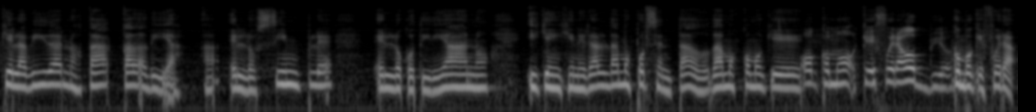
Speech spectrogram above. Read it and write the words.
que la vida nos da cada día, ¿ah? en lo simple, en lo cotidiano y que en general damos por sentado, damos como que... O como que fuera obvio. Como que fuera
